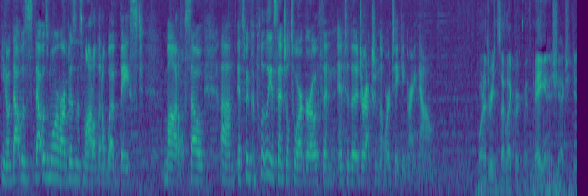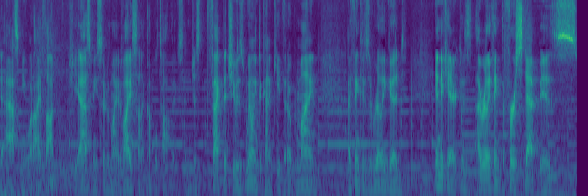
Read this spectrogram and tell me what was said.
you know that was that was more of our business model than a web-based model. So um, it's been completely essential to our growth and, and to the direction that we're taking right now. One of the reasons I like working with Meghan is she actually did ask me what I thought. She asked me sort of my advice on a couple topics, and just the fact that she was willing to kind of keep that open mind, I think is a really good indicator, because I really think the first step is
